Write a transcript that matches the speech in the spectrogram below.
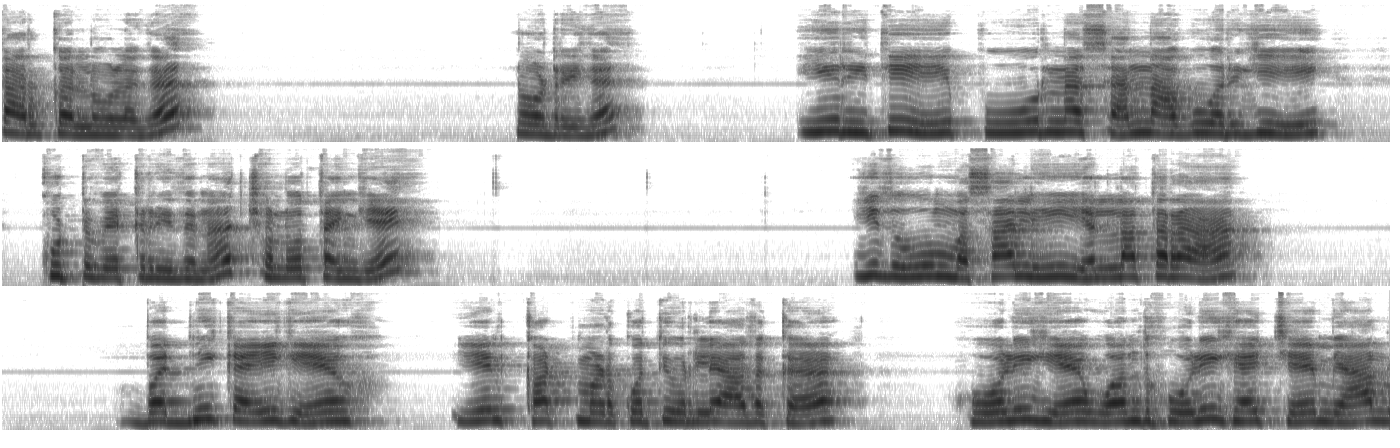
ಕಾರು ಕಲ್ಲೊಳಗೆ. ನೋಡ್ರಿ ಈಗ, ಈ ರೀತಿ ಪೂರ್ಣ ಸಣ್ಣ ಆಗುವರೆಗೆ ಕುಟ್ಟಬೇಕ್ರಿ ಇದನ್ನು ಚಲೋ ತಂಗೆ. ಇದು ಮಸಾಲೆ ಎಲ್ಲ ಥರ ಬದ್ನಿಕಾಯಿಗೆ ಏನು ಕಟ್ ಮಾಡ್ಕೋತೀವ್ರಲ್ಲ ಅದಕ್ಕೆ ಹೋಳಿಗೆ ಒಂದು ಹೋಳಿಗೆ ಹಚ್ಚಿ, ಮ್ಯಾಲ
